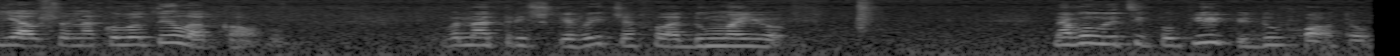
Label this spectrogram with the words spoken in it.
Я вже наколотила каву. Вона трішки вичахла, думаю, на вулиці поп'ю і піду в хату.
